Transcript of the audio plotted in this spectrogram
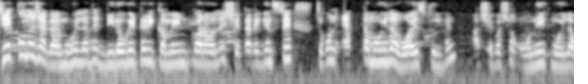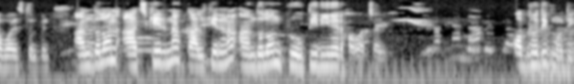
যে কোনো জায়গায় মহিলাদের ডিরোগেটরি কমেন্ট করা হলে সেটার এগেনস্টে যখন একটা মহিলা ভয়েস তুলবেন, আশেপাশে অনেক মহিলা ভয়েস তুলবেন। আন্দোলন আজকের না, কালকের না, আন্দোলন প্রতিদিনের হওয়া চাই। অভ্রদীপ মোদী।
